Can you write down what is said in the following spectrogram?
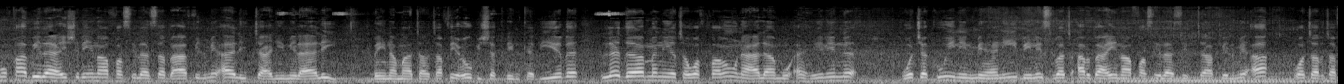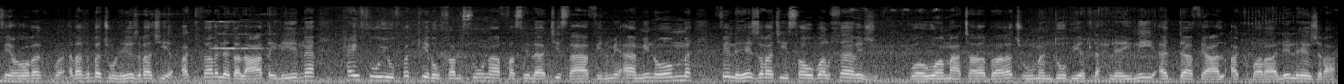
مقابل 20.7% للتعليم العالي بينما ترتفع بشكل كبير لدى من يتوفرون على مؤهل وتكوين مهني بنسبة 40.6% وترتفع رغبة الهجرة أكثر لدى العاطلين حيث يفكر 50.9% منهم في الهجرة صوب الخارج. وهو ما اعتبرته مندوبية الحليمي الدافع الأكبر للهجرة.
